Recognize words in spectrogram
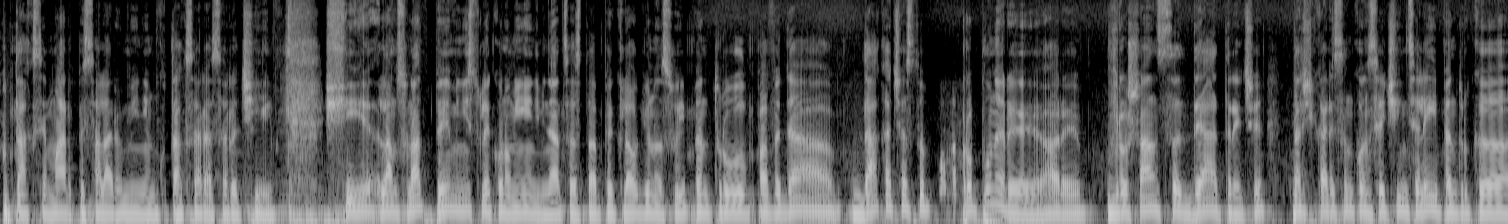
cu taxe mari pe salariu minim, cu taxarea sărăciei. Și l-am sunat pe Ministrul Economiei în dimineața asta, pe Claudiu Năsui, pentru a vedea dacă această propunere are vreo șansă de a trece, dar și care sunt consecințele ei, pentru că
